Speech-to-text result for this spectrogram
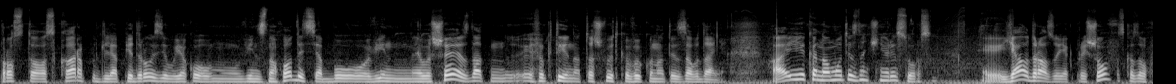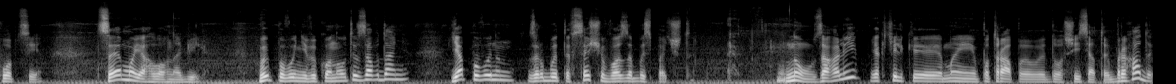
просто скарб для підрозділу, в якому він знаходиться, бо він не лише здатний ефективно та швидко виконати завдання, а й економити значні ресурси. Е, Я одразу, як прийшов, сказав хлопці, це моя головна біль. Ви повинні виконувати завдання. Я повинен зробити все, щоб вас забезпечити. Ну, взагалі, як тільки ми потрапили до 60-ї бригади,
